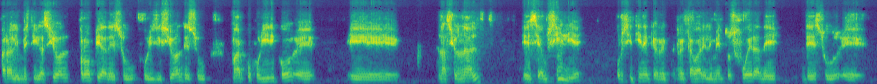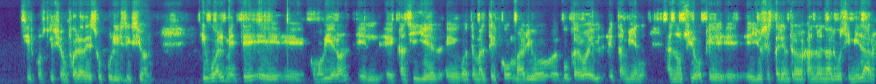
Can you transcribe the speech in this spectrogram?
para la investigación propia de su jurisdicción, de su marco jurídico eh, eh, nacional, se auxilie por si tiene que re- recabar elementos fuera de, de su eh, circunscripción, fuera de su jurisdicción. Igualmente, eh, eh, como vieron, el canciller guatemalteco Mario Búcaro él, también anunció que ellos estarían trabajando en algo similar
